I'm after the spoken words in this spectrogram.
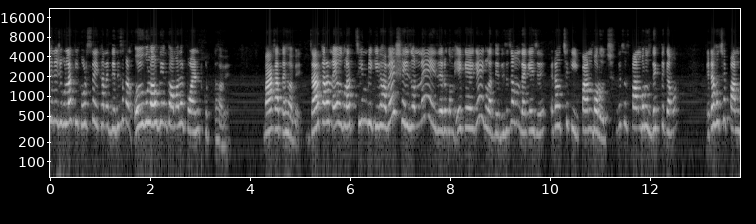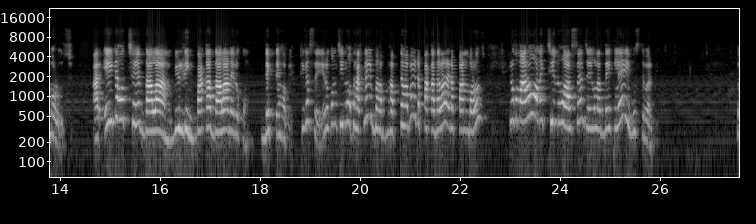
জিনিসগুলা কি করছে এখানে দিয়ে দিচ্ছে কারণ ওইগুলাও কিন্তু আমাদের পয়েন্ট করতে হবে। বাঁকাতে হবে। যার কারণে ওইগুলা চিনবি কীভাবে, সেই জন্য এই যে এরকম একে একে এগুলা দিয়ে দিছে। যেমন দেখ যে এটা হচ্ছে কি? পান বরজ। পান বরজ দেখতে কেমন? এটা হচ্ছে পান বরজ। আর এইটা হচ্ছে দালান, বিল্ডিং, পাকা দালান এরকম দেখতে হবে। ঠিক আছে? এরকম চিহ্ন থাকলে ভাবতে হবে, এটা পাকা দালান, এটা পান বরজ। এরকম আরও অনেক চিহ্ন আছে যেগুলা দেখলেই বুঝতে পারবি। তো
